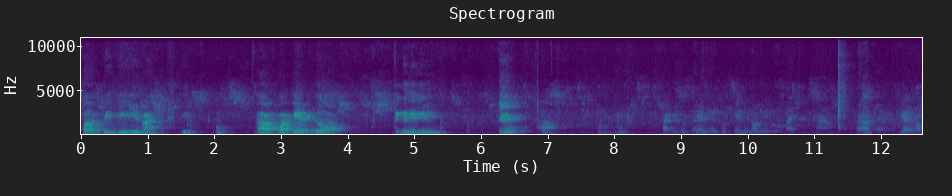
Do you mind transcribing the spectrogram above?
เปิดพิธีให้อ่าก็เตรียมตัวใครไปจุด เทียนนี่จุดเทียนนี่น้องนี่อ่าเทียนของ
